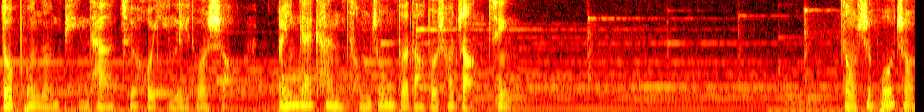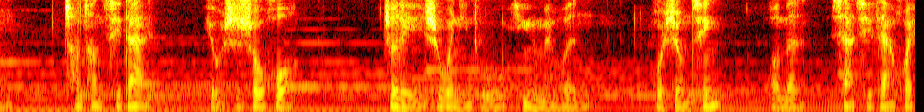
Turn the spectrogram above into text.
都不能凭他最后盈利多少，而应该看从中得到多少长进。总是播种，常常期待，有时收获。这里是为你读英语美文，我是永清，我们下期再会。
